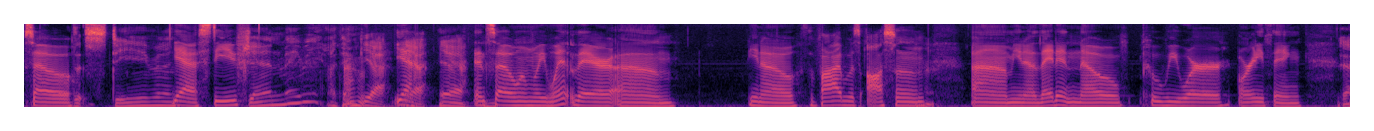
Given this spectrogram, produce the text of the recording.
So Is it Steven and yeah, Steve. Jen, maybe? I think. Uh-huh. Yeah. Yeah. Yeah. Yeah. And so when we went there, um, you know, the vibe was awesome. Mm-hmm. Um, you know, they didn't know who we were or anything, Yeah.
